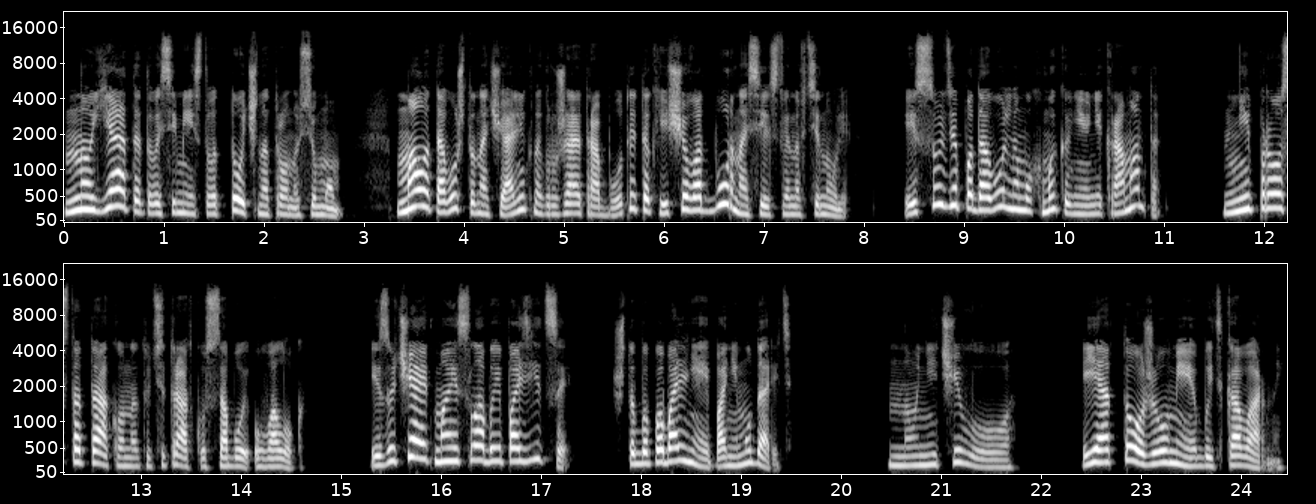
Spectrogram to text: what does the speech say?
но я от этого семейства точно тронусь умом. Мало того, что начальник нагружает работой, так еще в отбор насильственно втянули. И, судя по довольному хмыканью некроманта, не просто так он эту тетрадку с собой уволок. Изучает мои слабые позиции, чтобы побольнее по ним ударить. Ну ничего, я тоже умею быть коварной.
